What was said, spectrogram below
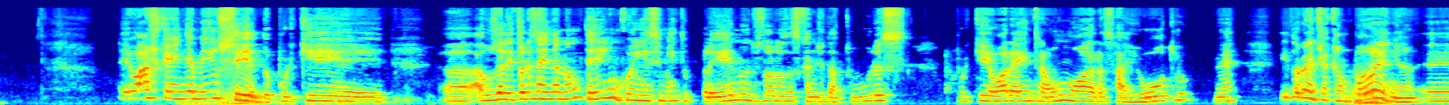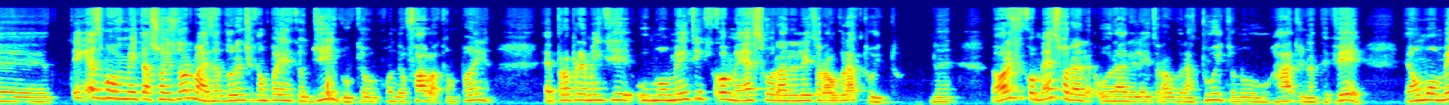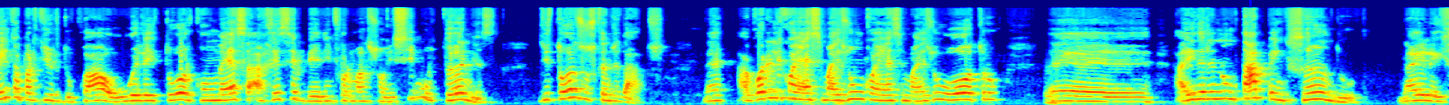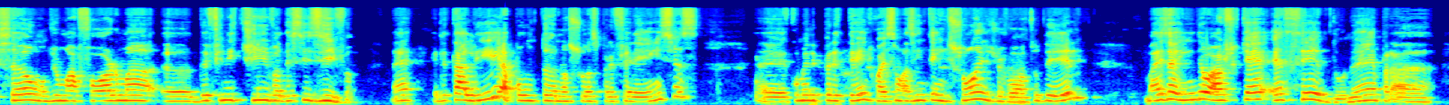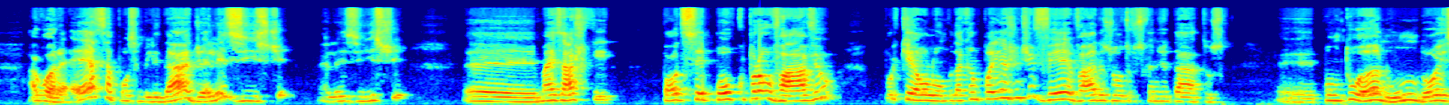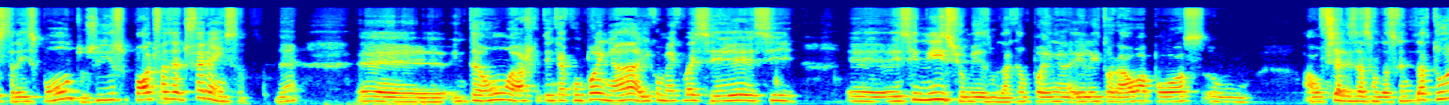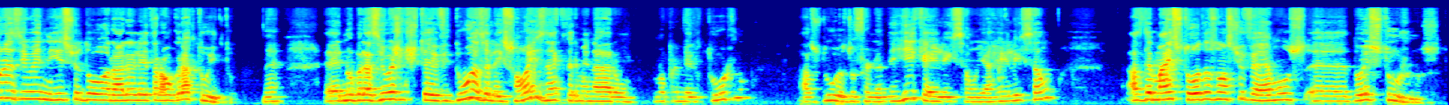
Eu acho que ainda é meio cedo, porque uh, os eleitores ainda não têm um conhecimento pleno de todas as candidaturas, porque hora entra um, hora sai outro, né? E durante a campanha é, tem as movimentações normais. Durante a campanha que eu digo, que eu, quando eu falo a campanha, é propriamente o momento em que começa o horário eleitoral gratuito. Né? Na hora que começa o horário, horário eleitoral gratuito no rádio e na TV, é um momento a partir do qual o eleitor começa a receber informações simultâneas de todos os candidatos. Né? Agora ele conhece mais um, conhece mais o outro, é, ainda ele não está pensando na eleição de uma forma uh, definitiva, decisiva. Né? Ele está ali apontando as suas preferências é, como ele pretende, quais são as intenções de voto dele, mas ainda eu acho que é, é cedo, né? Para agora essa possibilidade, ela existe, ela existe, é, mas acho que pode ser pouco provável, porque ao longo da campanha a gente vê vários outros candidatos é, pontuando um, dois, três pontos, e isso pode fazer a diferença, né? É, então, acho que tem que acompanhar aí como é que vai ser esse, é, esse início mesmo da campanha eleitoral após o, a oficialização das candidaturas e o início do horário eleitoral gratuito. Né? É, no Brasil, a gente teve duas eleições né, que terminaram no primeiro turno, as duas do Fernando Henrique, a eleição e a reeleição. As demais todas nós tivemos é, dois turnos.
